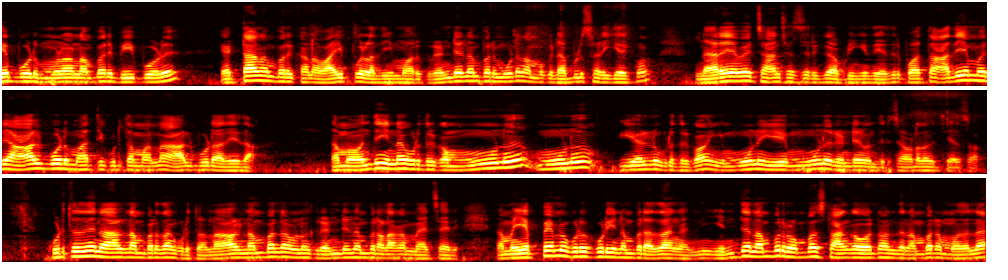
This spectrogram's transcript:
ஏ போர்டு மூணாம் நம்பர் பி போர்டு எட்டாம் நம்பருக்கான வாய்ப்புகள் அதிகமாக இருக்கும் ரெண்டு நம்பரும் கூட நமக்கு டபுள்ஸ் அடிக்கிறதுக்கும் நிறையவே சான்சஸ் இருக்குது அப்படிங்கிறத எதிர்பார்த்தோம் அதே மாதிரி ஆல் போர்டு மாற்றி கொடுத்தோம்னா ஆல் போர்டு அதே தான் நம்ம வந்து என்ன கொடுத்துருக்கோம்? மூணு மூணு ஏழுன்னு கொடுத்துருக்கோம். இங்கே மூணு ஏ மூணு ரெண்டுன்னு வந்துருச்சு. அவ்வளோதான் வித்தியாசம். கொடுத்ததே நாலு நம்பர் தான் கொடுத்தோம். நாலு நம்பரில் உனக்கு ரெண்டு நம்பர் அழகாக மேட்ச் ஆயிரு. நம்ம எப்போயுமே கொடுக்கக்கூடிய நம்பர் அதாங்க. நீ எந்த நம்பர் ரொம்ப ஸ்ட்ராங்காக வருதோ அந்த நம்பரை முதல்ல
